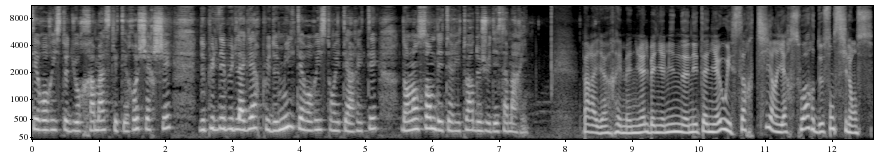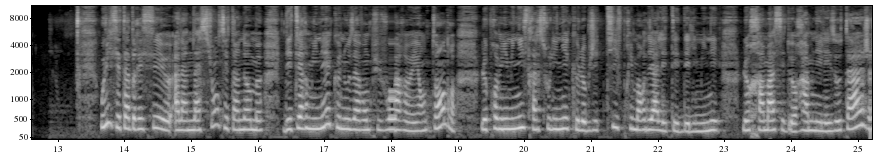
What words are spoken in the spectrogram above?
terroristes du Hamas qui étaient recherchés. Depuis le début de la guerre, plus de 1000 terroristes ont été arrêtés dans l'ensemble des territoires de Judée-Samarie. Par ailleurs, Emmanuel Benjamin Netanyahou est sorti hier soir de son silence. Oui, il s'est adressé euh, à la nation. C'est un homme déterminé que nous avons pu voir euh, et entendre. Le Premier ministre a souligné que l'objectif primordial était d'éliminer le Hamas et de ramener les otages.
